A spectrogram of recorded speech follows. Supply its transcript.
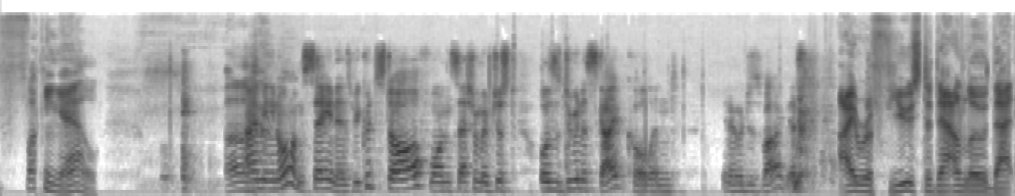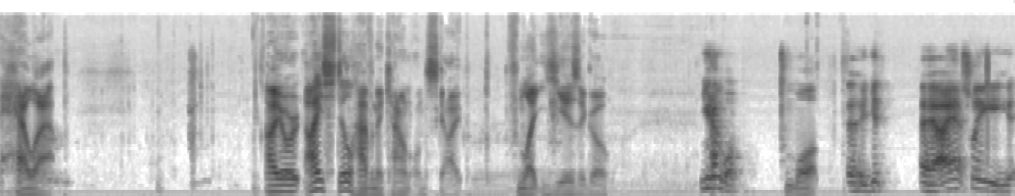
Fucking hell. I mean, all I'm saying is we could start off one session with just us doing a Skype call and, you know, just vibing. I refuse to download that hell app. I or I still have an account on Skype from like years ago. you know what? What? Uh, you, uh, I actually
